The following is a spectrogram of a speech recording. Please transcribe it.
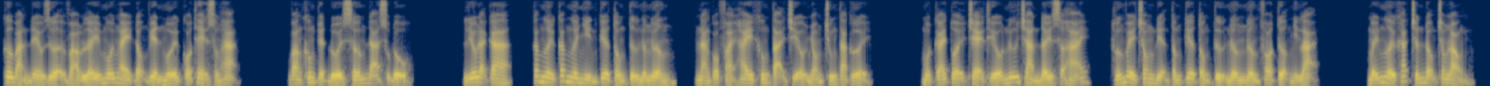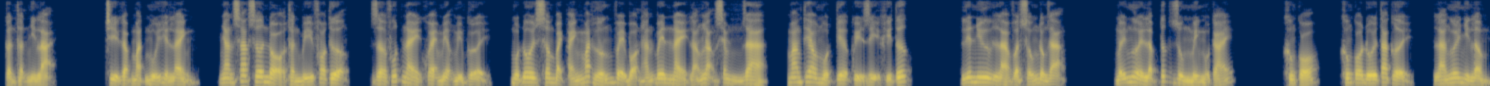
cơ bản đều dựa vào lấy mỗi ngày động viên mới có thể sống hạ. Bằng không tuyệt đối sớm đã sụp đổ. Liêu đại ca, các ngươi các ngươi nhìn kia tống tử nương nương, nàng có phải hay không tại chiều nhóm chúng ta cười? Một cái tuổi trẻ thiếu nữ tràn đầy sợ hãi, hướng về trong điện tấm kia tổng tử nương nương pho tượng nhìn lại. Mấy người khác chấn động trong lòng, cẩn thận nhìn lại. Chỉ gặp mặt mũi hiền lành, nhan sắc sơn đỏ thần bí pho tượng, giờ phút này khỏe miệng mỉm cười, một đôi sâm bạch ánh mắt hướng về bọn hắn bên này lắng lặng xem ra, mang theo một tia quỷ dị khí tức. Liên như là vật sống đồng dạng. Mấy người lập tức dùng mình một cái. Không có không có đối tác cười, là ngươi nhìn lầm,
